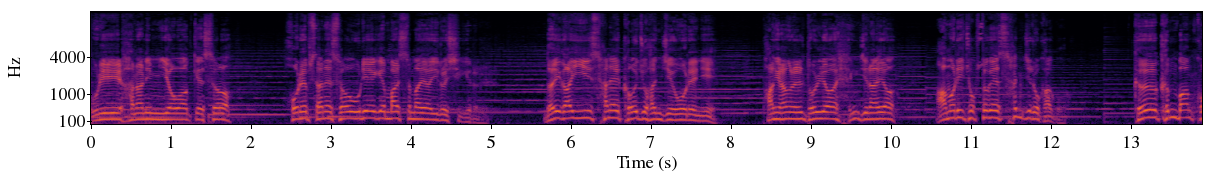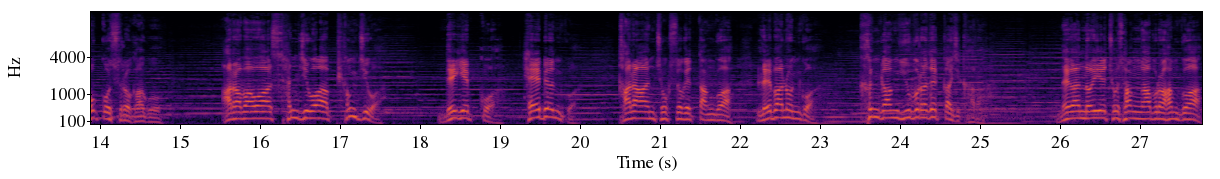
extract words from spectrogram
우리 하나님 여호와께서 호렙산에서 우리에게 말씀하여 이르시기를 너희가 이 산에 거주한 지 오래니 방향을 돌려 행진하여 아모리 족속의 산지로 가고 그 근방 곳곳으로 가고 아라바와 산지와 평지와 네겝과 해변과 가나안 족속의 땅과 레바논과 큰 강 유브라데까지 가라 내가 너희의 조상 아브라함과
